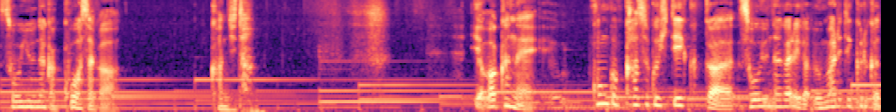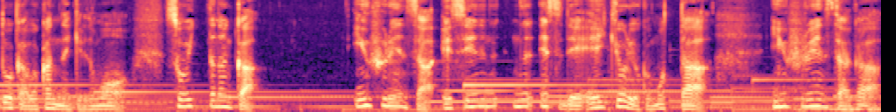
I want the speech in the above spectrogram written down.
そういうなんか怖さが感じた。いやわかんない。今後加速していくかそういう流れが生まれてくるかどうかは分かんないけれどもそういったなんかインフルエンサー SNS で影響力を持ったインフルエンサーが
